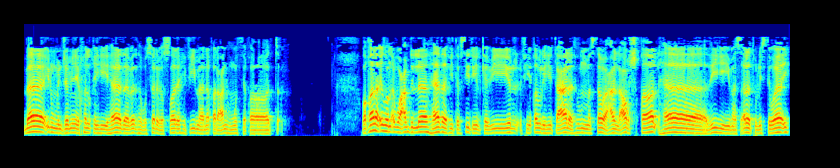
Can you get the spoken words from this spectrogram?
بائن من جميع خلقه هذا مذهب السلف الصالح فيما نقل عنهم الثقات. وقال أيضا أبو عبد الله هذا في تفسيره الكبير في قوله تعالى ثم استوى على العرش قال هذه مسألة الاستواء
